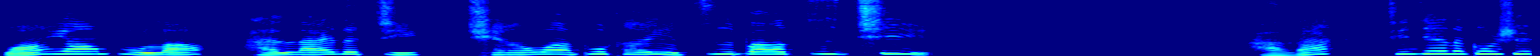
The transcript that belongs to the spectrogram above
亡羊补牢还来得及，千万不可以自暴自弃。好啦，今天的故事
